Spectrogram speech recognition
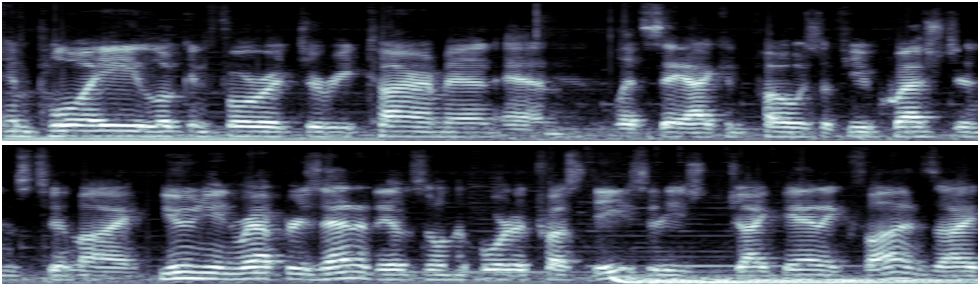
employee looking forward to retirement and let's say I can pose a few questions to my union representatives on the board of trustees of these gigantic funds, I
